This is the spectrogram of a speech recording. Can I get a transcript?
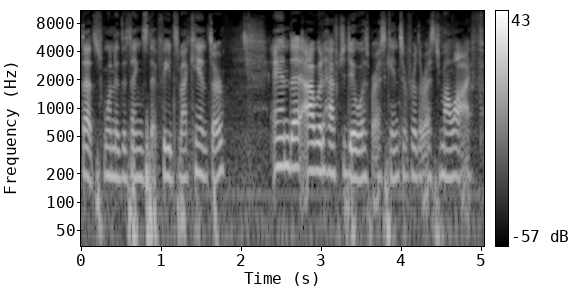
that's one of the things that feeds my cancer and that I would have to deal with breast cancer for the rest of my life.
